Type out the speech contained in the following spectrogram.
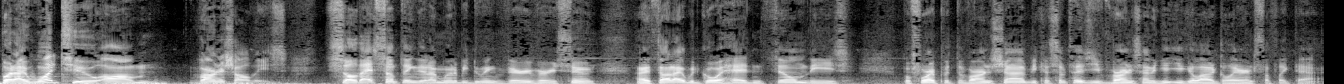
But I want to um, varnish all these. So that's something that I'm going to be doing very, very soon. I thought I would go ahead and film these before I put the varnish on because sometimes you varnish on to get you get a lot of glare and stuff like that.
